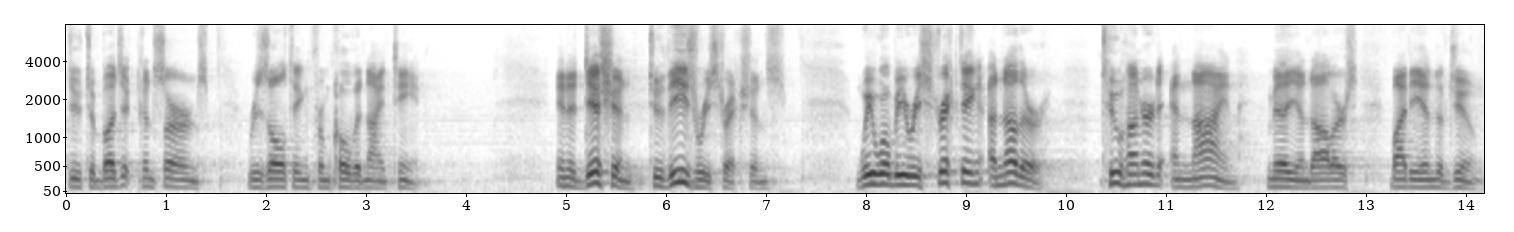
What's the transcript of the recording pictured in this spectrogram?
due to budget concerns resulting from COVID 19. In addition to these restrictions, we will be restricting another $209 million by the end of June.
